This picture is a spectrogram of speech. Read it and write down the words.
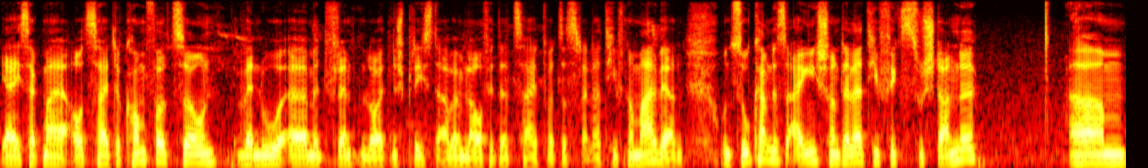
ja, ich sag mal, outside the comfort zone, wenn du äh, mit fremden Leuten sprichst, aber im Laufe der Zeit wird das relativ normal werden. Und so kam das eigentlich schon relativ fix zustande ähm,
